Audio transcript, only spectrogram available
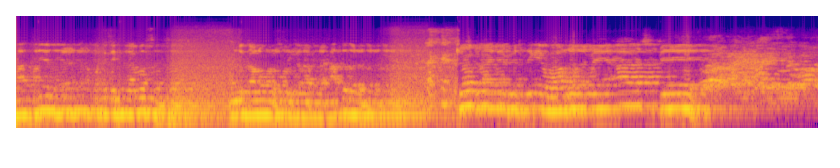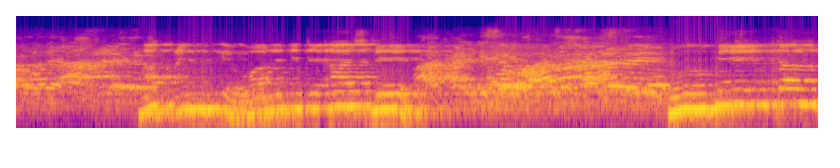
হাত দিয়ে ধরেন আমাকে দেখে লাভ আছে। ಒಂದು ಕಾಲವನ್ನು ಸ್ತ್ರೀಗಳನ್ನ ಹತ್ತದರು ಚೋಕಾಯಿನ ಬಿಸ್ತಿಗೆ ವಾರದಮೆ ಆಸ್ಪೆ ಹಾತ್ ಆಯ್ನ ಬಿಸ್ತಿಗೆ ವಾರದಿಂಚೆ ಆಸ್ಪೆ মুখে উচ্চারণ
